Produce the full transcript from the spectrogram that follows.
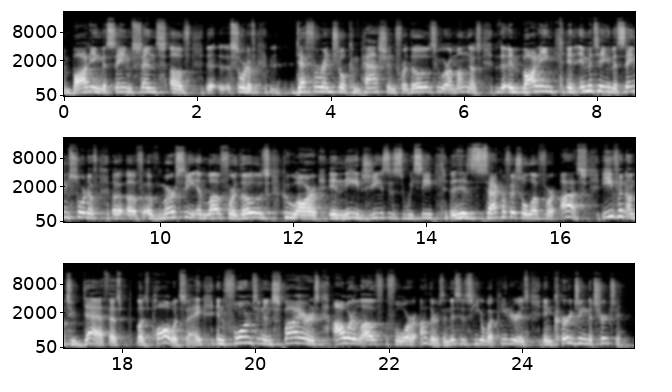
embodying the same sense of uh, sort of deferential compassion for those who are among us, the, embodying and imitating the same sort of, uh, of, of mercy and love for those who are in need. Jesus, we see his sacrificial love for us, even unto death, as, as Paul would say, informs and inspires our love for others. And this is here what Peter is encouraging the church in.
